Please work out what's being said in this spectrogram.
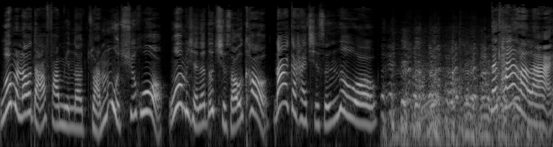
我们老大发明了钻木取火，我们现在都吃烧烤，哪个还吃生肉哦？那太好啦，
